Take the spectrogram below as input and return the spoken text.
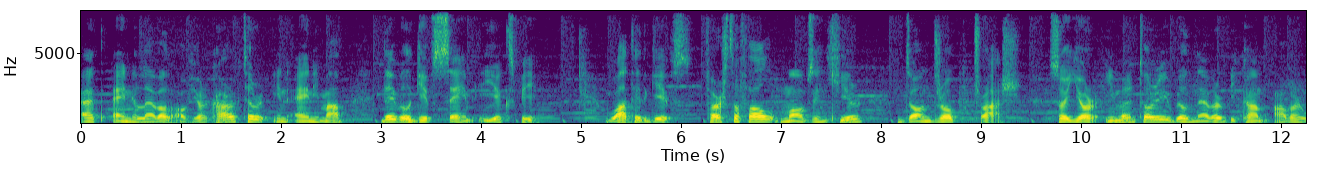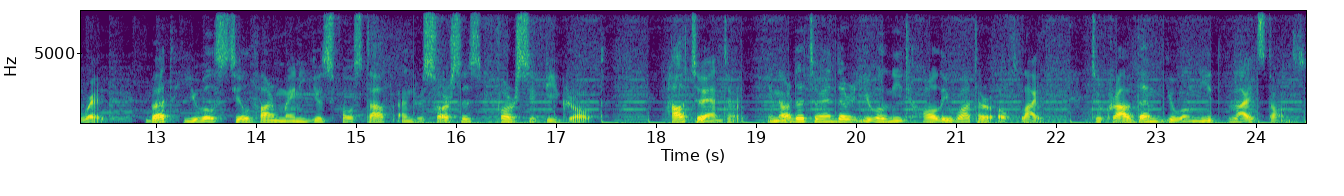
at any level of your character in any map, they will give same EXP. What it gives? First of all, mobs in here don't drop trash, so your inventory will never become overweight, but you will still farm many useful stuff and resources for CP growth. How to enter? In order to enter, you will need Holy Water of Light, to craft them, you will need Lightstones.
